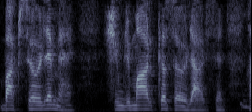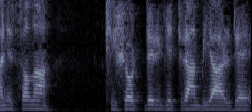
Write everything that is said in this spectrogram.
bak söyleme. Şimdi marka söylersin. Hani sana tişörtleri getiren bir yerde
